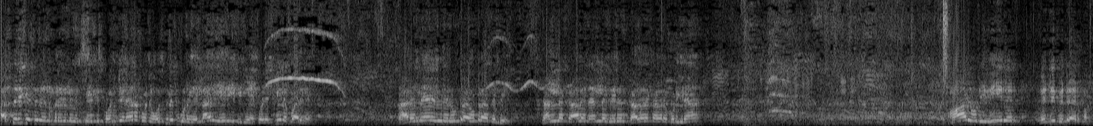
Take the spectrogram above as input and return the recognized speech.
பத்திரிகை துறை நண்பர்களுக்கு சேர்த்து கொஞ்ச நேரம் கொஞ்சம் ஒத்துழைப்பு கொடுங்க. எல்லாரும் ஏறிட்டீங்க. கொஞ்சம் கீழே பாருங்க. அருமையான வீரர் விட்டுறா விட்றா தம்பி. நல்ல காலை நல்ல வீரர் கதற கதற பிடிக்கிறான். மாறுபடி வீரர். வெற்றி பெற்றா இருப்பான்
